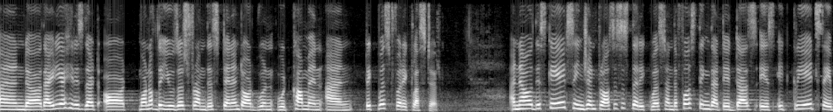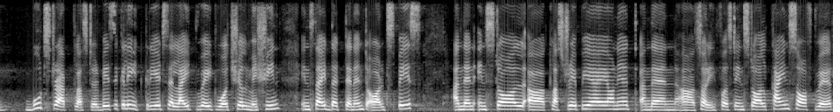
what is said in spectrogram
And uh, the idea here is that uh, one of the users from this tenant org would come in and request for a cluster. And now this K8s engine processes the request, and the first thing that it does is it creates a bootstrap cluster. Basically, it creates a lightweight virtual machine inside that tenant org space and then install uh, cluster API on it, and then, uh, sorry, first install kind software,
